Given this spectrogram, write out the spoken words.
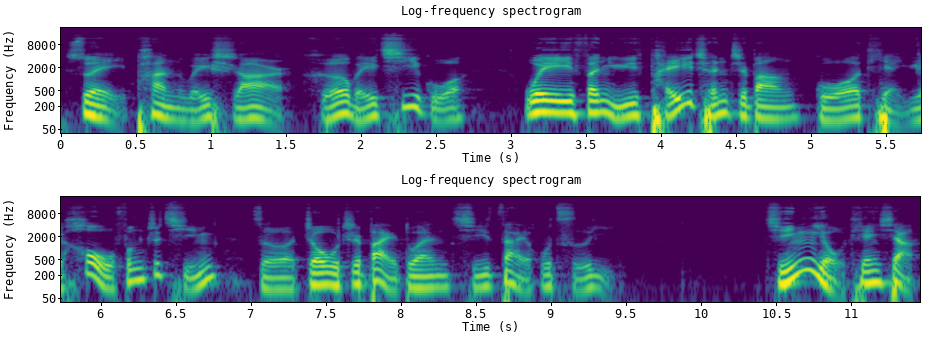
遂叛为十二，合为七国。威分于陪臣之邦，国忝于后封之秦，则周之败端，其在乎此矣。秦有天下，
